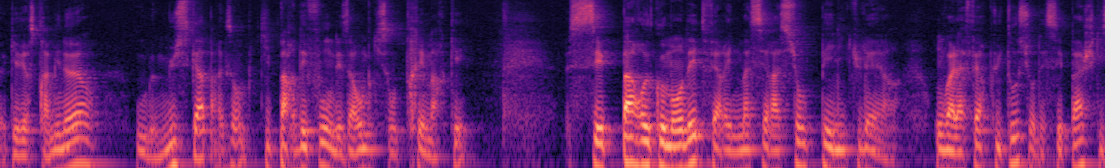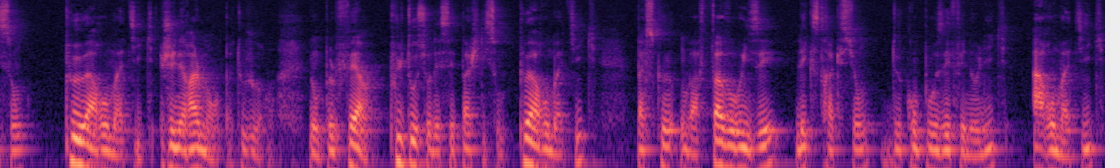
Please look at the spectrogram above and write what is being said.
euh, Gewürztraminer ou le muscat par exemple, qui par défaut ont des arômes qui sont très marqués. C'est pas recommandé de faire une macération pelliculaire on va la faire plutôt sur des cépages qui sont peu aromatiques. Généralement, pas toujours. Hein. Mais on peut le faire plutôt sur des cépages qui sont peu aromatiques parce qu'on va favoriser l'extraction de composés phénoliques aromatiques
